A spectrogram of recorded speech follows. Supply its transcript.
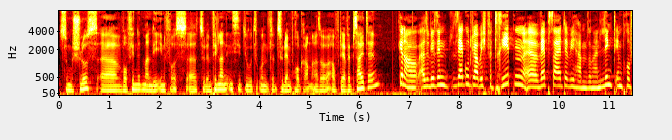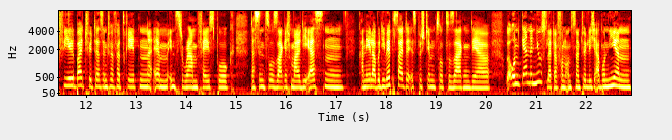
zum Schluss, äh, wo findet man die Infos äh, zu dem Finnland-Institut und zu dem Programm? Also auf der Webseite? Genau, also wir sind sehr gut, glaube ich, vertreten. Äh, Webseite, wir haben sogar ein LinkedIn-Profil, bei Twitter sind wir vertreten, ähm, Instagram, Facebook. Das sind so, sage ich mal, die ersten Kanäle, aber die Webseite ist bestimmt sozusagen der und gerne Newsletter von uns natürlich abonnieren,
